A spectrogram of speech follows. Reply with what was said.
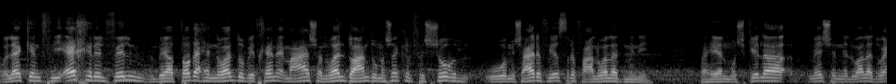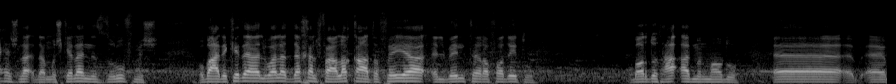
ولكن في آخر الفيلم بيتضح إن والده بيتخانق معاه عشان والده عنده مشاكل في الشغل ومش عارف يصرف على الولد منين. فهي المشكلة مش إن الولد وحش لأ ده المشكلة إن الظروف مش. وبعد كده الولد دخل في علاقة عاطفية البنت رفضته. برضه اتعقد من الموضوع. آه، آه،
